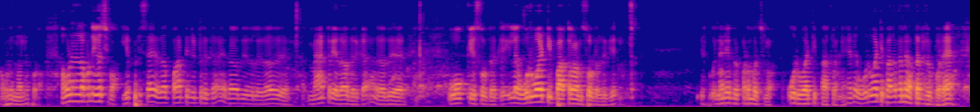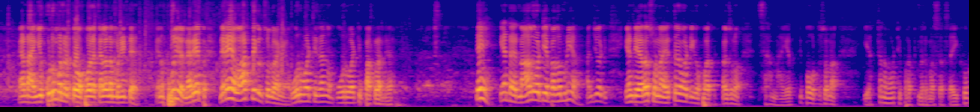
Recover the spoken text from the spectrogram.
அவ்வளோ நல்ல படம். அவ்வளோ நல்ல படம் யோசிப்போம். எப்படி சார் ஏதாவது பாட்டுக்கிட்டு இருக்கா? ஏதாவது இதில் ஏதாவது மேட்ரு ஏதாவது இருக்கா? அதாவது ஓகே சொல்கிறதுக்கு இல்லை ஒரு வாட்டி பார்க்கலாம்னு சொல்கிறதுக்கு இப்போ நிறைய பேர் படம் வச்சுக்கலாம் ஒரு வாட்டி பார்க்கலாங்க ஏன்னா ஒரு வாட்டி பார்க்க தானே தட்டுட்டு போகிறேன் ஏன்னா அங்கே குடும்பம் நடத்த போகிற கல்யாணம் பண்ணிட்டு. எனக்கு புரியல நிறைய பேர் நிறைய வார்த்தைகள் சொல்லுவாங்க. ஒரு வாட்டி தாங்க ஒரு வாட்டி பார்க்கலாங்க. டேய் ஏன்டா நாலு வாட்டியை பார்க்க முடியும்? அஞ்சு வாட்டி. என்கிட்ட யாரோ சொன்னால் எத்தனை வாட்டி பார்த்து நான் சொன்னேன் சார் நான் எத் இப்போ ஒருத்தர் சொன்னால் எத்தனை வாட்டி பார்த்து சார்? சைக்கோ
